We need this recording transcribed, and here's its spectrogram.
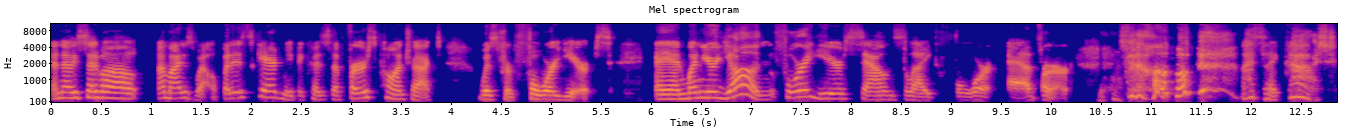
And I said, well, I might as well. But it scared me because the first contract was for four years. And when you're young, four years sounds like forever. So I was like, gosh,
